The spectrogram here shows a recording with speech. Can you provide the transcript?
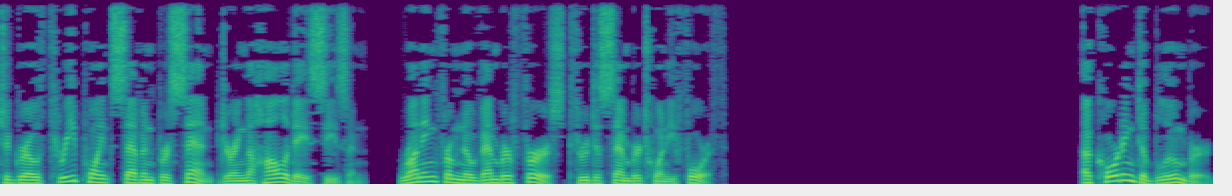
to grow 3.7% during the holiday season, running from November 1 through December 24. According to Bloomberg,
